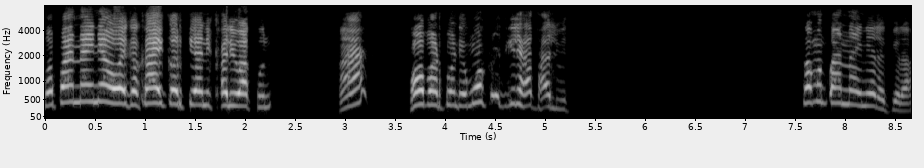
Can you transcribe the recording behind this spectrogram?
तो पान नाही न्यावं का? काय करते आणि खाली वाकून? हा? हो तोंडे मोकळीच गेली हात हलवीत. का मग पान नाही नेलं तिला?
